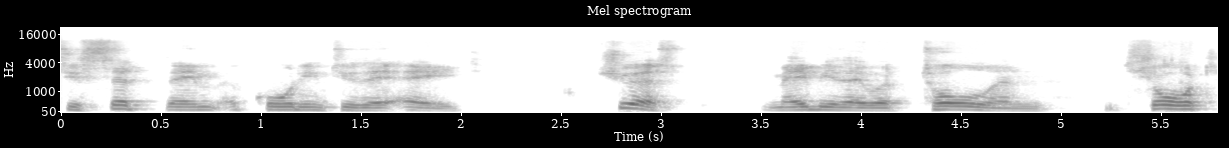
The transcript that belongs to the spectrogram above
to sit them according to their age? Sure, maybe they were tall and short,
